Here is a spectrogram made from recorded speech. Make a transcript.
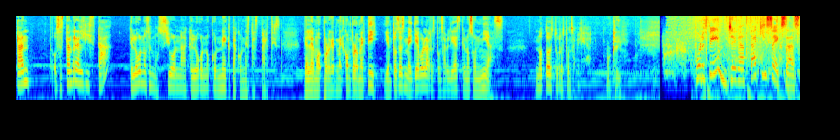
tan, o sea, es tan realista que luego no se emociona, que luego no conecta con estas partes. De la emo- porque me comprometí y entonces me llevo las responsabilidades que no son mías. No todo es tu responsabilidad. Ok. Por fin llega Takis Sexas,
